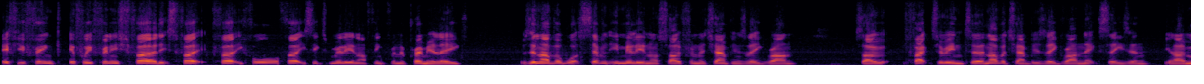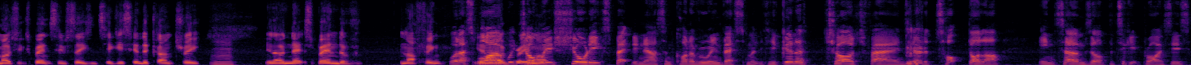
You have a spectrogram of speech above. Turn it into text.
if you think if we finish third, it's 30, 34, 36 million, I think, from the Premier League. There's another what 70 million or so from the Champions League run. So factor into another Champions League run next season. You know, most expensive season tickets in the country. Mm. You know, net spend of nothing. Well, that's why, know, we, Jon, much. we're surely expecting now some kind of real investment. If you're going to charge fans, you know, the top dollar in terms of the ticket prices,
